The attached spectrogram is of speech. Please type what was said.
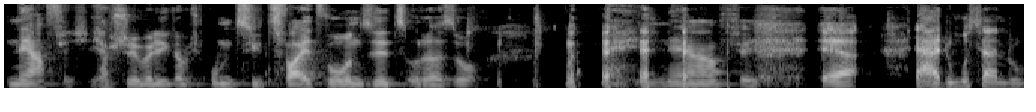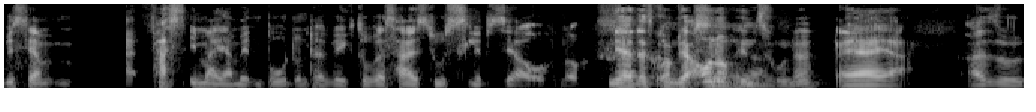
Nervig. Ich habe schon überlegt, ob ich umziehe. Zweitwohnsitz oder so. Ey, nervig. Ja. ja, du musst ja, du bist ja fast immer ja mit dem Boot unterwegs. So, das heißt, du slippst ja auch noch. Ja, das kommt Und, ja auch noch äh, hinzu, ne? Ja, ja. Also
